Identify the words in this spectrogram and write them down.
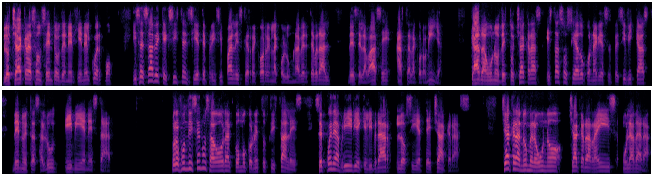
Los chakras son centros de energía en el cuerpo y se sabe que existen siete principales que recorren la columna vertebral desde la base hasta la coronilla. Cada uno de estos chakras está asociado con áreas específicas de nuestra salud y bienestar. Profundicemos ahora cómo con estos cristales se puede abrir y equilibrar los siete chakras. Chakra número uno, chakra raíz, muladhara.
